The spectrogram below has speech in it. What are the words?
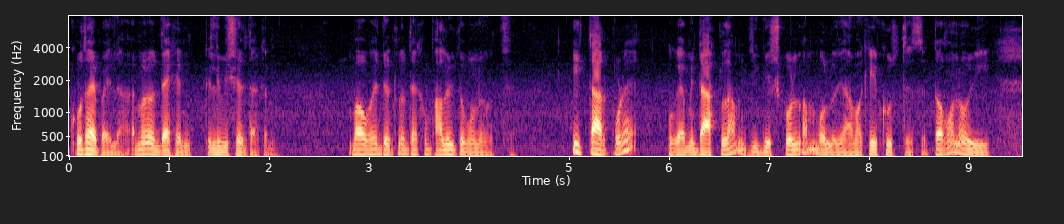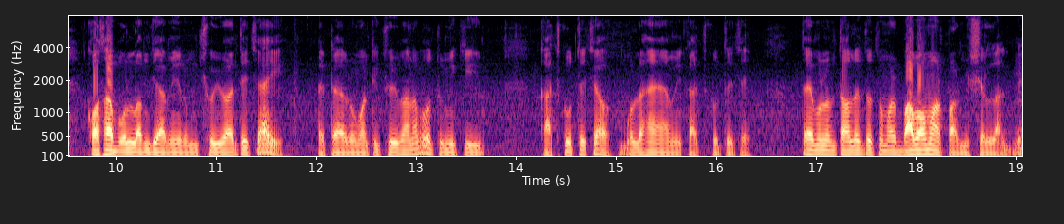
কোথায় পাইলা? আমি বললাম দেখেন টেলিভিশনে দেখেন। বাবু ভাই দেখল দেখো ভালোই তো মনে হচ্ছে। এই তারপরে ওকে আমি ডাকলাম জিজ্ঞেস করলাম বলল যে আমাকেই খুঁজতেছে। তখন ওই কথা বললাম যে আমি এরকম ছবি বানাতে চাই একটা রোমান্টিক ছবি বানাবো তুমি কি কাজ করতে চাও? বলল হ্যাঁ আমি কাজ করতে চাই। তাই বললাম তাহলে তো তোমার বাবা মার পারমিশন লাগবে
